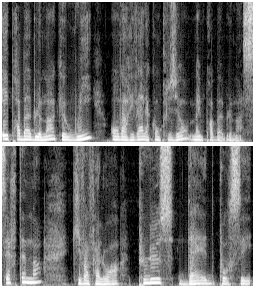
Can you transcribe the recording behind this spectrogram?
et probablement que oui, on va arriver à la conclusion, même probablement, certainement, qu'il va falloir plus d'aide pour ces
